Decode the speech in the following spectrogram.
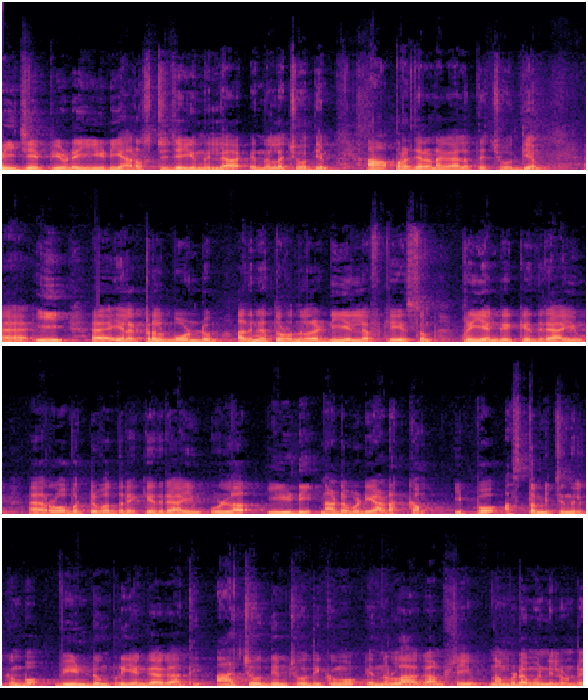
ബി ജെ പിയുടെ ഇ ഡി അറസ്റ്റ് ചെയ്യുന്നില്ല എന്നുള്ള ചോദ്യം. ആ പ്രചരണകാലത്തെ ചോദ്യം ഈ ഇലക്ട്രൽ ബോണ്ടും അതിനെ തുടർന്നുള്ള ഡി എൽ എഫ് കേസും പ്രിയങ്കയ്ക്കെതിരായും റോബർട്ട് വദ്രയ്ക്കെതിരായും ഉള്ള ഇ ഡി നടപടി അടക്കം ഇപ്പോൾ അസ്തമിച്ച് നിൽക്കുമ്പോൾ വീണ്ടും പ്രിയങ്ക ഗാന്ധി ആ ചോദ്യം ചോദിക്കുമോ എന്നുള്ള ആകാംക്ഷയും നമ്മുടെ മുന്നിലുണ്ട്.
